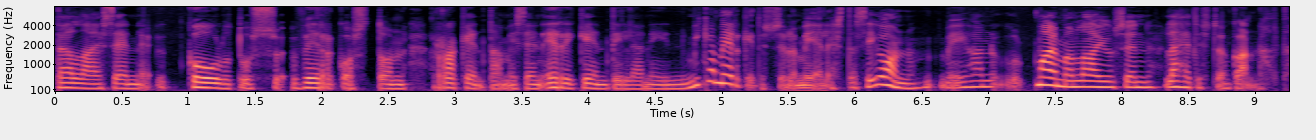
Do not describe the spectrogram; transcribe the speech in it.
tällaisen koulutusverkoston rakentamisen eri kentillä, niin mikä merkitys sillä mielestäsi on ihan maailmanlaajuisen lähetystyön kannalta?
